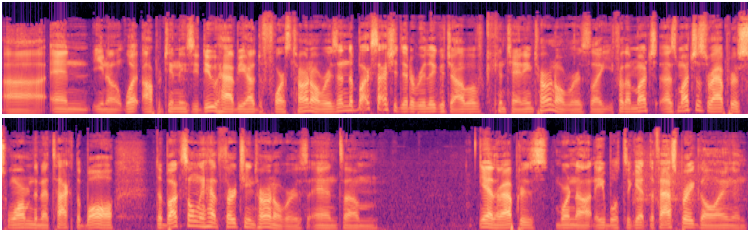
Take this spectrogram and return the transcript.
Uh, and you know what opportunities you do have, you have to force turnovers, and the Bucks actually did a really good job of containing turnovers. Like for the much as much as Raptors swarmed and attacked the ball, the Bucks only had 13 turnovers, and um, yeah, the Raptors were not able to get the fast break going, and,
